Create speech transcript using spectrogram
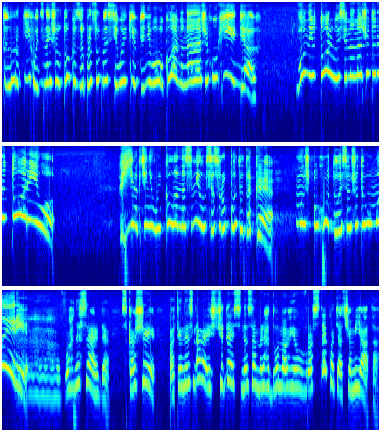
Тигрокіготь знайшов докази присутності вояків тіньового клану на наших угіддях. Вони вторглися на нашу територію. Як тіньовий клан насмілився зробити таке? Ми ж погодилися жити у мирі. Е, Вогнесерде, скажи, а ти не знаєш, чи десь на землях двоногів росте котяча м'ята?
